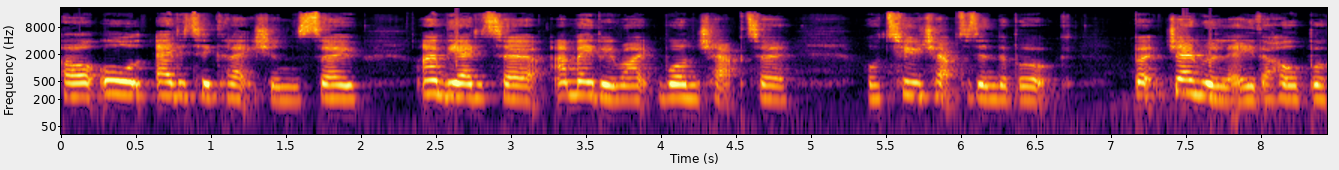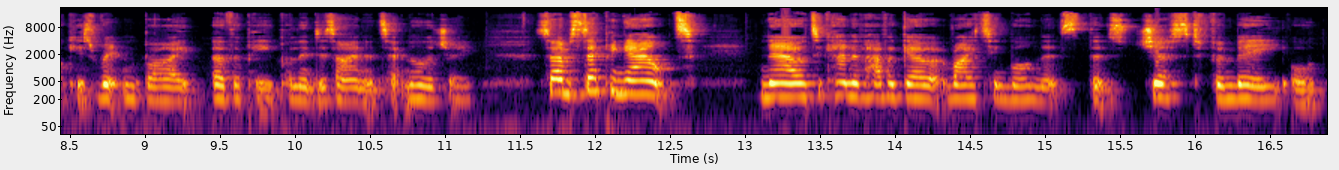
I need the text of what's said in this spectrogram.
are all edited collections. So I'm the editor. I maybe write one chapter or two chapters in the book, but generally the whole book is written by other people in design and technology. So I'm stepping out now to kind of have a go at writing one that's that's just for me or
